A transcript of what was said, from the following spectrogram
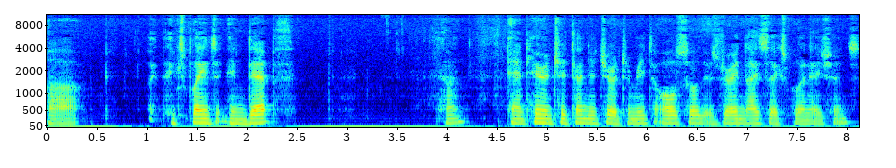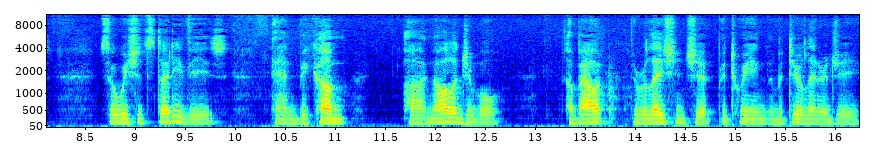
uh, explains it in depth. And here in Chaitanya Charitamrita also, there's very nice explanations. So we should study these and become uh, knowledgeable about the relationship between the material energy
